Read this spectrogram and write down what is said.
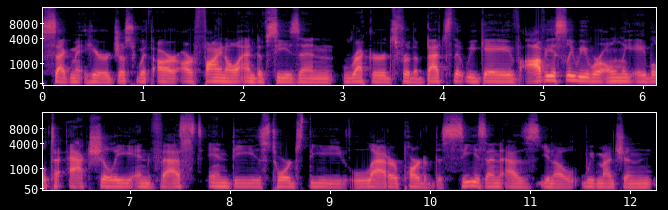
segment here just with our our final end of season records for the bets that we gave. Obviously, we were only able to actually invest in these towards the latter part of the season as, you know, we mentioned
